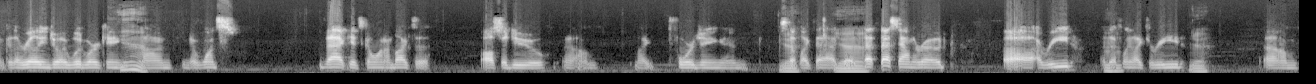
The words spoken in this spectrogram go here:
because I really enjoy woodworking. Yeah. Um, you know, once that gets going, I'd like to also do um, like forging and Yeah. stuff like that. Yeah. But that, that's down the road. Uh, I read. I Mhm. definitely like to read Yeah. um,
